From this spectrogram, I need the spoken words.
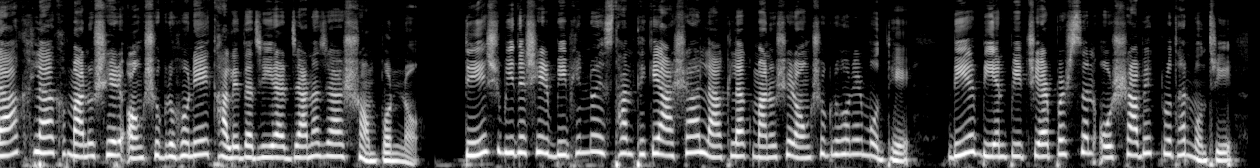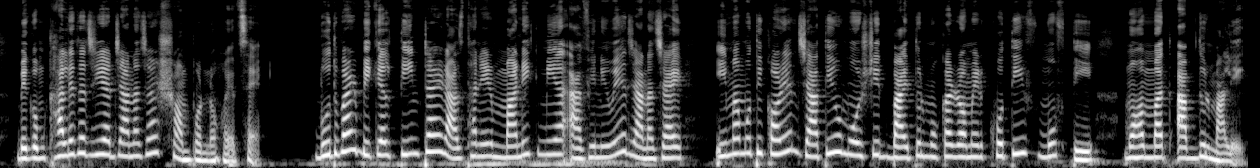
লাখ লাখ মানুষের অংশগ্রহণে খালেদা জিয়ার জানাজা সম্পন্ন। দেশ বিদেশের বিভিন্ন স্থান থেকে আসা লাখ লাখ মানুষের অংশগ্রহণের মধ্যে দিয়ে বিএনপির চেয়ারপারসন ও সাবেক প্রধানমন্ত্রী বেগম খালেদা জিয়ার জানাজা সম্পন্ন হয়েছে। বুধবার বিকেল তিনটায় রাজধানীর মানিক মিয়া অ্যাভিনিউয়ে জানাজায় ইমামতি করেন জাতীয় মসজিদ বাইতুল মোকাররমের খতিফ মুফতি মোহাম্মদ আব্দুল মালিক।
